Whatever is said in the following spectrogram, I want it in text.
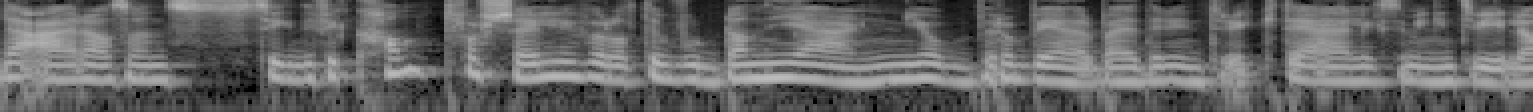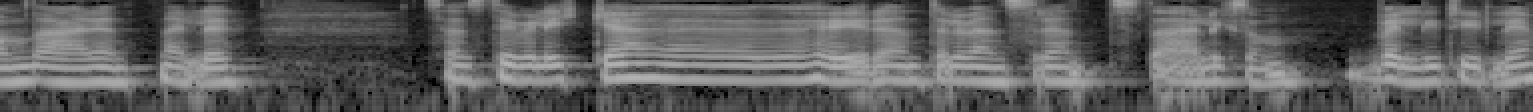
det er altså en signifikant forskjell i forhold til hvordan hjernen jobber og bearbeider inntrykk. Det er liksom ingen tvil om det er enten eller sensitiv eller ikke, eh, høyrehendt eller venstrehendt. Det er liksom veldig tydelig.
